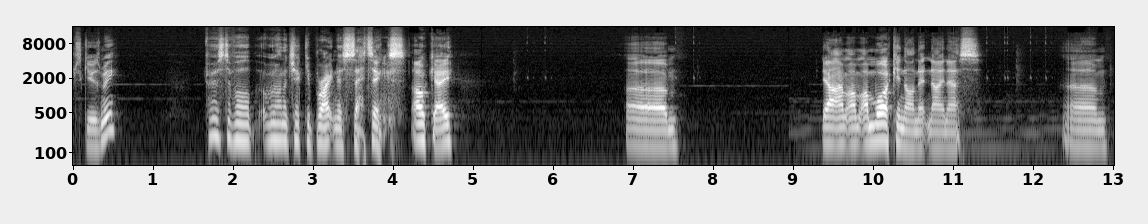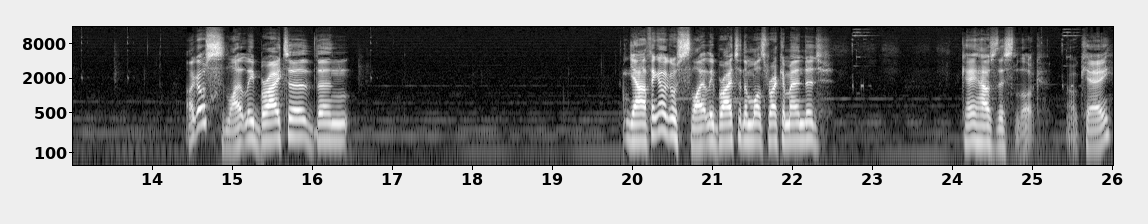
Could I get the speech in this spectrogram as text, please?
Excuse me? First of all, we want to check your brightness settings. Okay. Um. Yeah, I'm, I'm, I'm working on it, 9S. Um. I'll go slightly brighter than... Yeah, I think I'll go slightly brighter than what's recommended. Okay, how's this look? Okay.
